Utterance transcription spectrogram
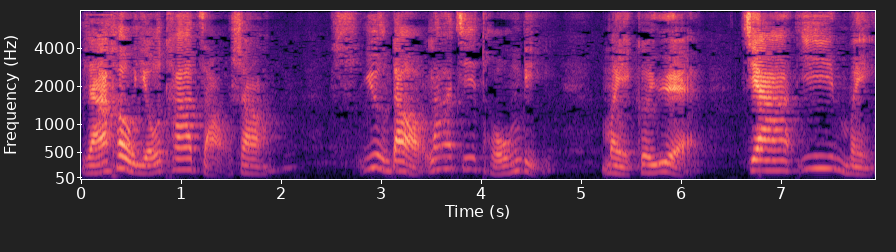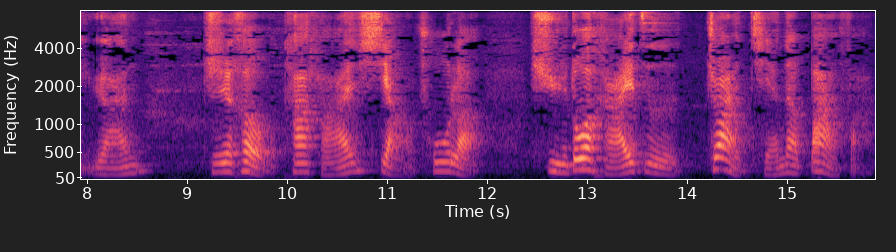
然后由他早上运到垃圾桶里，每个月加一美元。之后，他还想出了许多孩子。赚钱的办法，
